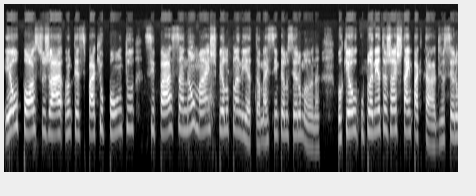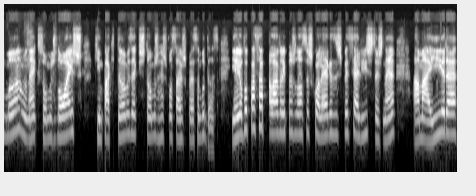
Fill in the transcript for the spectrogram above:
Eu posso já antecipar que o ponto se passa não mais pelo planeta, mas sim pelo ser humano, porque o, o planeta já está impactado, e o ser humano, né, que somos nós que impactamos, é que estamos responsáveis por essa mudança. E aí eu vou passar a palavra para os nossos colegas especialistas, né, a Maíra,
